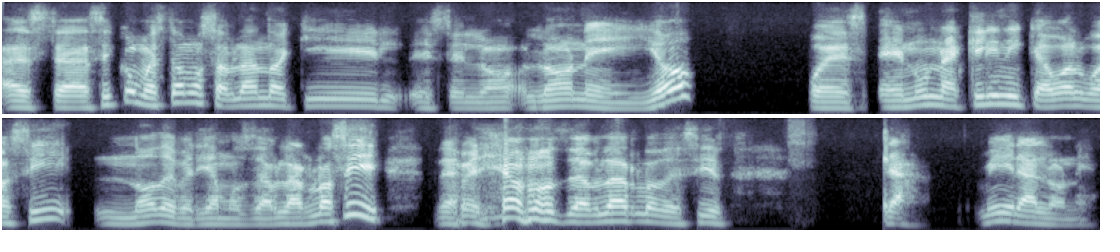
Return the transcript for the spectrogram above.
este, así como estamos hablando aquí, este, Lone y yo, pues en una clínica o algo así, no deberíamos de hablarlo así, deberíamos de hablarlo, decir, ya, mira, Lone,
